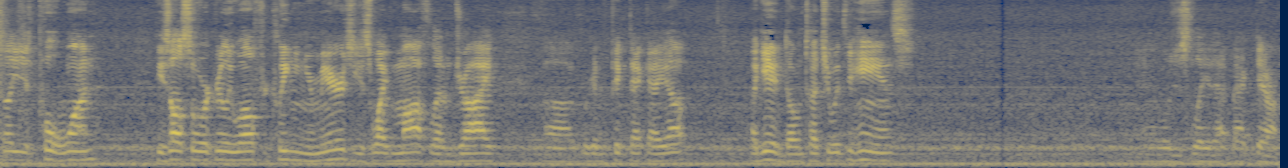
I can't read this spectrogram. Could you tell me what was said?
So you just pull one. These also work really well for cleaning your mirrors. You just wipe them off, let them dry. Uh, we're going to pick that guy up. Again, don't touch it with your hands. And we'll just lay that back down.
